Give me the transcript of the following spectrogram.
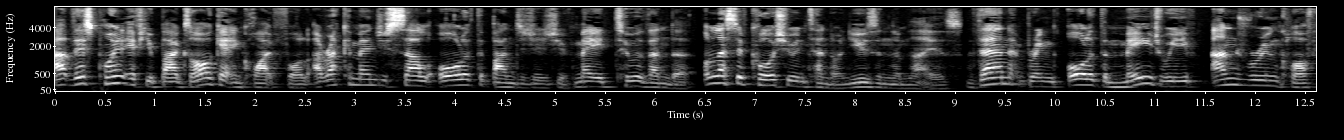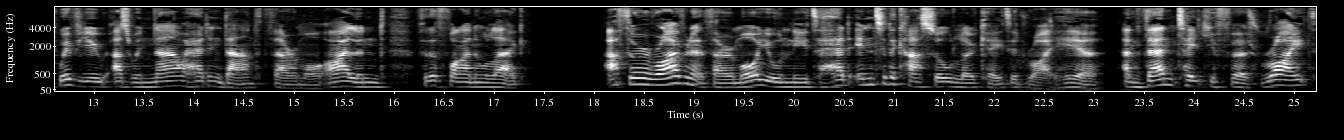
At this point, if your bags are getting quite full, I recommend you sell all of the bandages you've made to a vendor, unless of course you intend on using them, that is. Then bring all of the mageweave and runecloth with you as we're now heading down to Theramore Island for the final leg. After arriving at Theramore, you will need to head into the castle located right here, and then take your first right,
